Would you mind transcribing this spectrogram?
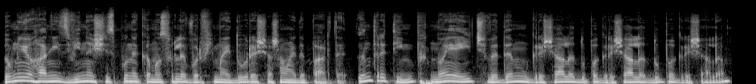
Domnul Iohannis vine și spune că măsurile vor fi mai dure și așa mai departe. Între timp, noi aici vedem greșeală după greșeală după greșeală,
